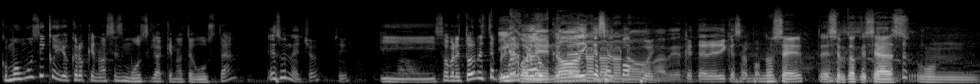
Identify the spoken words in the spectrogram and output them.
Como músico yo creo que no haces música que no te gusta. Es un hecho, sí. Y sobre todo en este primer Híjole, que no, te no, dediques no, al no, pop, no, güey. ver. Que te dediques al pop. No sé, excepto que seas un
